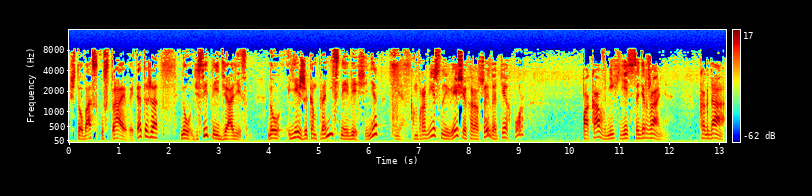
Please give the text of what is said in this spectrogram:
что вас устраивает? Это же, ну, действительно идеализм. Но есть же компромиссные вещи, нет? Нет, компромиссные вещи хороши до тех пор, пока в них есть содержание. Когда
